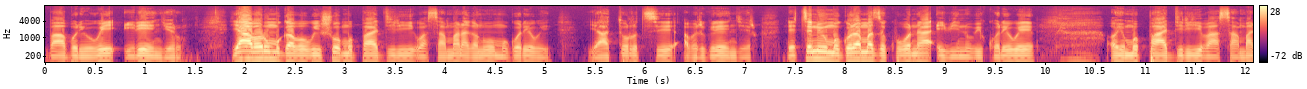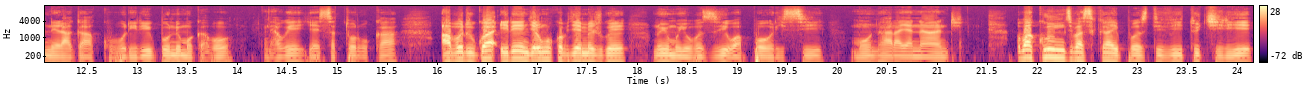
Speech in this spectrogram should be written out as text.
baburiwe irengero. Yaba ari umugabo wishe uwo mupadiri wasambanaga n'uwo mugore we yatorotse aburirwa irengero. Ndetse n'uyu mugore amaze kubona ibintu bikorewe uyu mupadiri basambaniraga ku buriri bw'undi mugabo nawe yahise atoroka aburirwa irengero nk'uko byemejwe n'uyu muyobozi wa polisi mu ntara ya nandi. Abakunzi ba Sky Post tukiri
